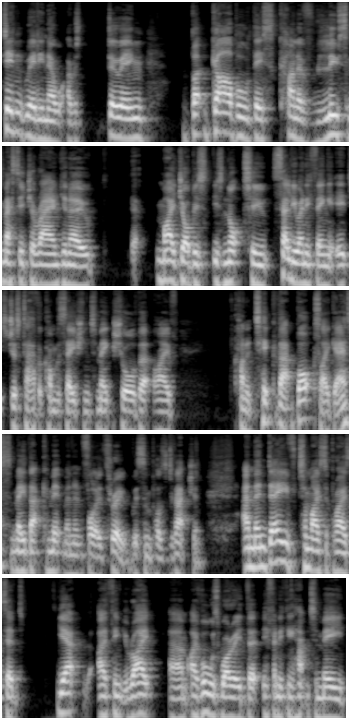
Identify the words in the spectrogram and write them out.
didn't really know what I was doing, but garbled this kind of loose message around, you know, my job is is not to sell you anything. It's just to have a conversation to make sure that I've kind of ticked that box, I guess, made that commitment and followed through with some positive action. And then Dave, to my surprise, said, Yeah, I think you're right. Um, I've always worried that if anything happened to me,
